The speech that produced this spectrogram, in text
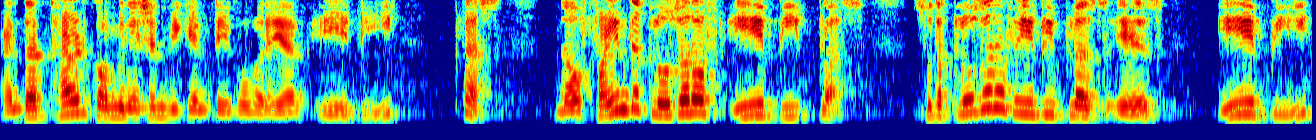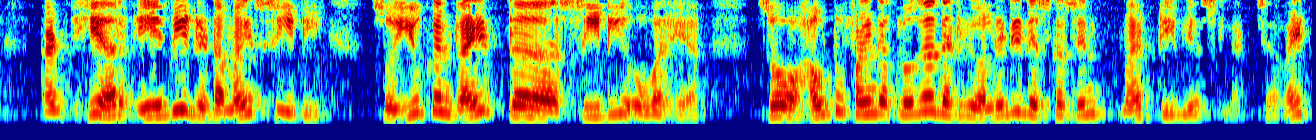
and the third combination we can take over here A, D plus. Now find the closure of A, B plus. So the closure of A, B plus is AB and here AB determines CD. So you can write uh, CD over here. So how to find the closure that we already discussed in my previous lecture, right?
